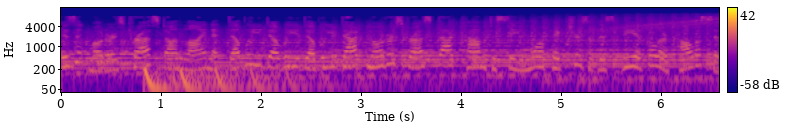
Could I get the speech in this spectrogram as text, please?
Visit Motors Trust online at www.motorstrust.com to see more pictures of this vehicle or call us at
